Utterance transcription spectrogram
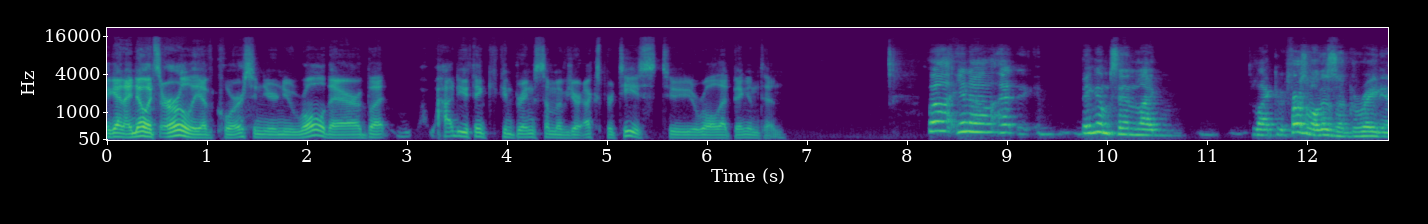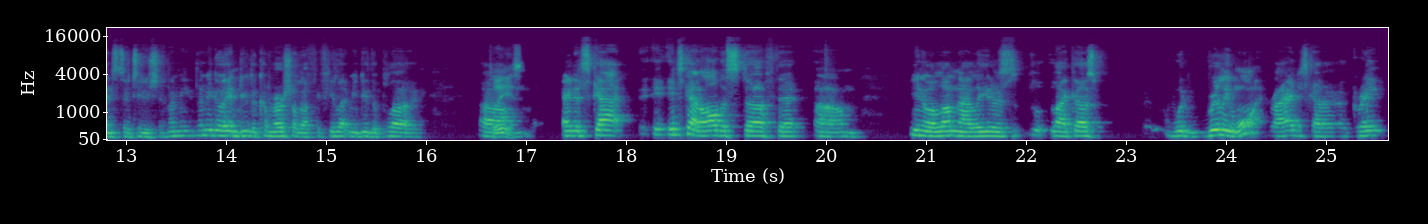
again, I know it's early, of course, in your new role there, but how do you think you can bring some of your expertise to your role at Binghamton? Well, you know, Binghamton, like, like first of all, this is a great institution. Let me let me go ahead and do the commercial if, if you let me do the plug. Please. Um, and it's got it's got all the stuff that um, you know alumni leaders like us would really want, right? It's got a, a great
